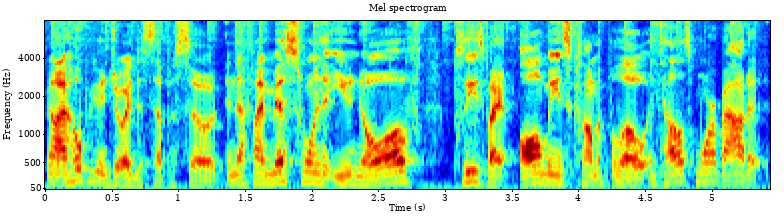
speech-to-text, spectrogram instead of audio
Now, I hope you enjoyed this episode, and if I missed one that you know of, please by all means comment below and tell us more about it.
